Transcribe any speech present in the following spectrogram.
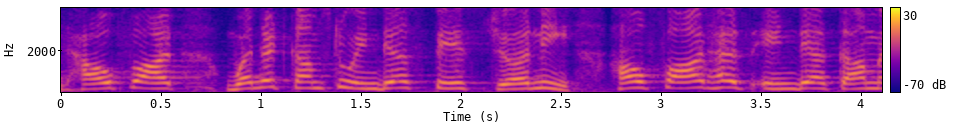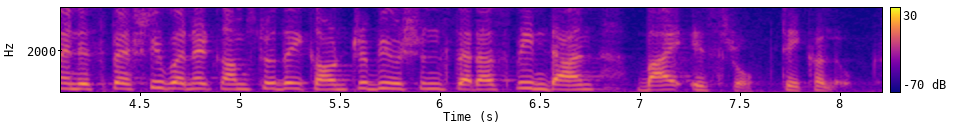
how far, when it comes to India's space journey, how far has India come, and especially when it comes to the contributions that has been done by ISRO? Take a look.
